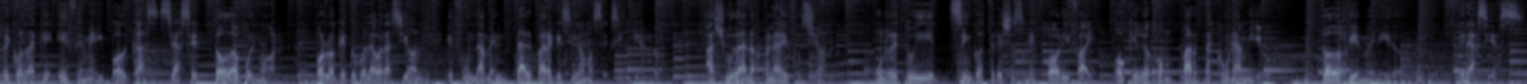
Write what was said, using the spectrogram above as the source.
recuerda que FMI Podcast se hace todo a pulmón, por lo que tu colaboración es fundamental para que sigamos existiendo. Ayúdanos con la difusión. Un retweet, 5 estrellas en Spotify o que lo compartas con un amigo. Todos bienvenidos. Gracias.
